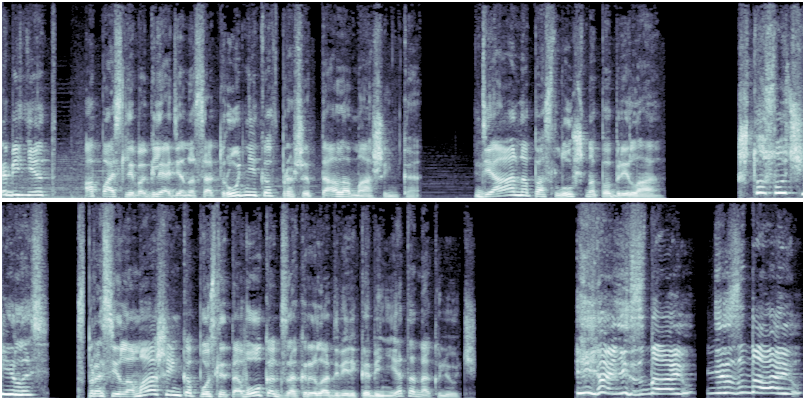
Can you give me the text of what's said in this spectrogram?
кабинет», Опасливо глядя на сотрудников, прошептала Машенька. Диана послушно побрела. «Что случилось?» – спросила Машенька после того, как закрыла дверь кабинета на ключ. «Я не знаю, не знаю!»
